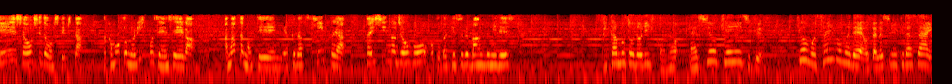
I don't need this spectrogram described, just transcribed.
経営者を指導してきた坂本典彦先生があなたの経営に役立つヒントや最新の情報をお届けする番組です。坂本典彦のラジオ経営塾今日も最後までお楽しみください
